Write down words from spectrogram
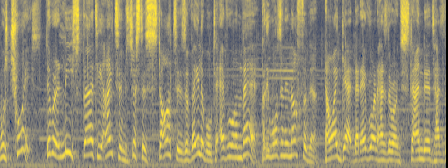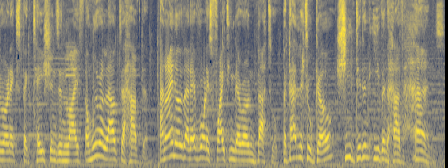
was choice. There were at least 30 items just as starters available to everyone there, but it wasn't enough for them. Now, I get that everyone has their own standards, has their own expectations in life, and we're allowed to have them. And I know that everyone is fighting their own battle, but that little girl, she didn't even have hands.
